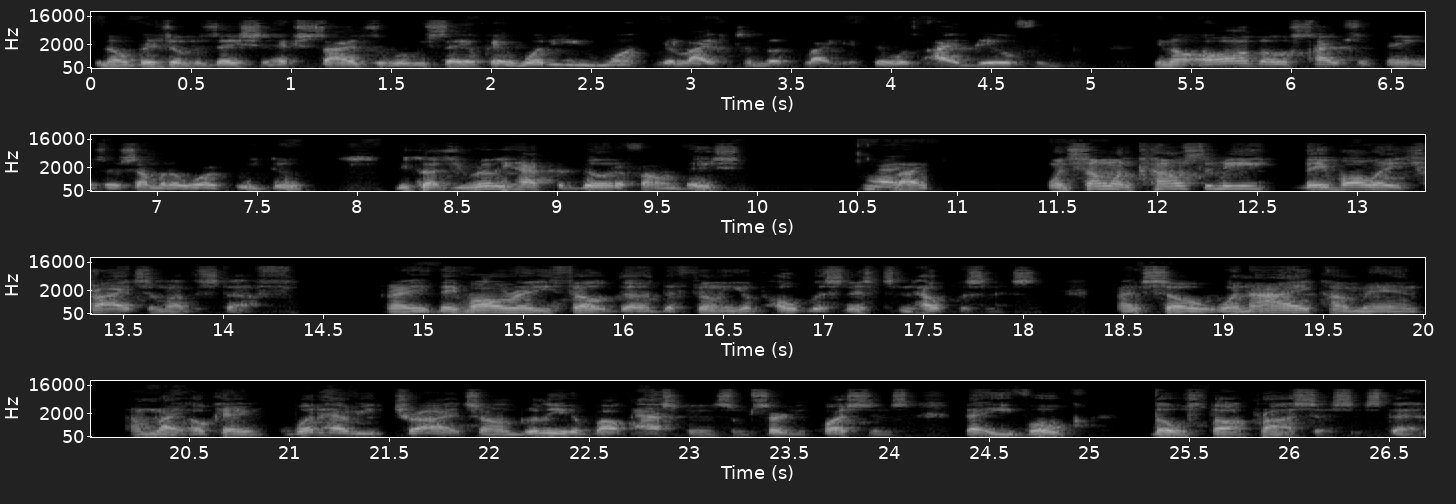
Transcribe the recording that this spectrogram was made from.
you know, visualization exercises where we say, okay, what do you want your life to look like if it was ideal for you? You know, all those types of things are some of the work we do because you really have to build a foundation. Right. Like when someone comes to me, they've already tried some other stuff, right? They've already felt the, the feeling of hopelessness and helplessness. Right. So when I come in, I'm like, okay, what have you tried? So I'm really about asking some certain questions that evoke those thought processes that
